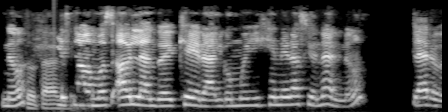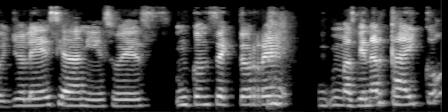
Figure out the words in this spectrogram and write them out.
¿No? Total. estábamos hablando de que era algo muy generacional, ¿no? Claro, yo le decía a Dani, eso es un concepto re, más bien arcaico,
